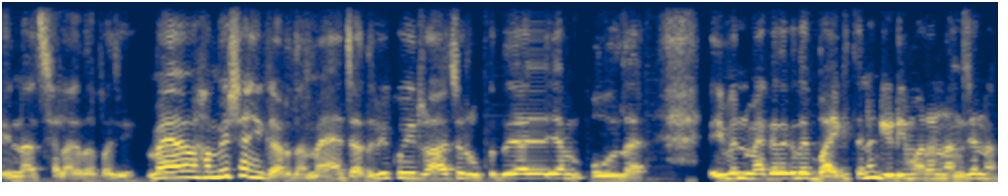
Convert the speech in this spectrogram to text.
ਇੰਨਾ ਅੱਛਾ ਲੱਗਦਾ ਭਾਜੀ। ਮੈਂ ਹਮੇਸ਼ਾ ਹੀ ਕਰਦਾ ਮੈਂ ਜਦ ਵੀ ਕੋਈ ਰਾਹ 'ਚ ਰੁਕਦਾ ਜਾਂ ਬੋਲਦਾ ਇਵਨ ਮੈਂ ਕਦੇ ਕਦੇ ਬਾਈਕ ਤੇ ਨਾ ਗੇੜੀ ਮਾਰਨ ਲੰਘ ਜਾਣਾ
